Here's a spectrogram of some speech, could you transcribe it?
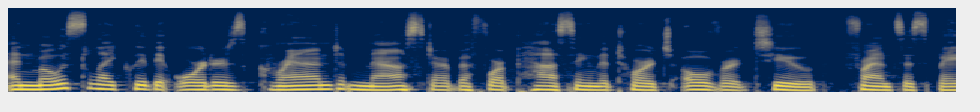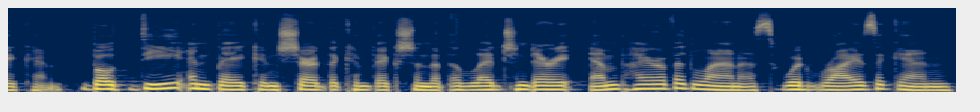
and most likely the Order's Grand Master before passing the torch over to Francis Bacon. Both Dee and Bacon shared the conviction that the legendary Empire of Atlantis would rise again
